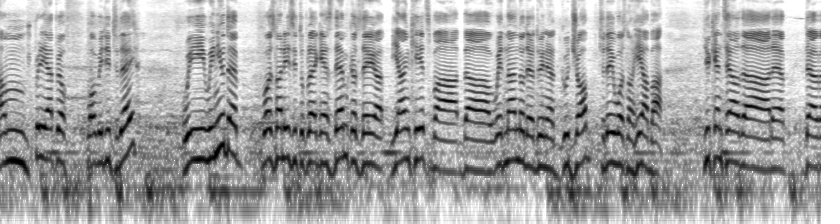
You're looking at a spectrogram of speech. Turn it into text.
I'm pretty happy of what we did today. We we knew that it was not easy to play against them because they are young kids, but the, with Nando they're doing a good job. Today was not here, but you can tell that they're, they're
